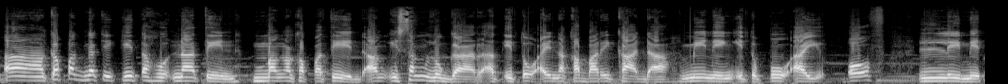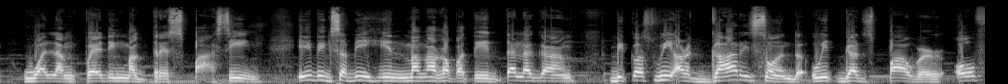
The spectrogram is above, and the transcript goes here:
Uh, kapag nakikita ho natin, mga kapatid, ang isang lugar at ito ay nakabarikada, meaning ito po ay off limit. Walang pwedeng mag-trespassing. Ibig sabihin, mga kapatid, talagang because we are garrisoned with God's power of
